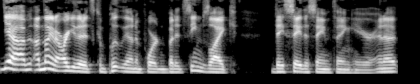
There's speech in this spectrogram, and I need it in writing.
Yeah, I'm, I'm not going to argue that it's completely unimportant, but it seems like they say the same thing here, and I,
